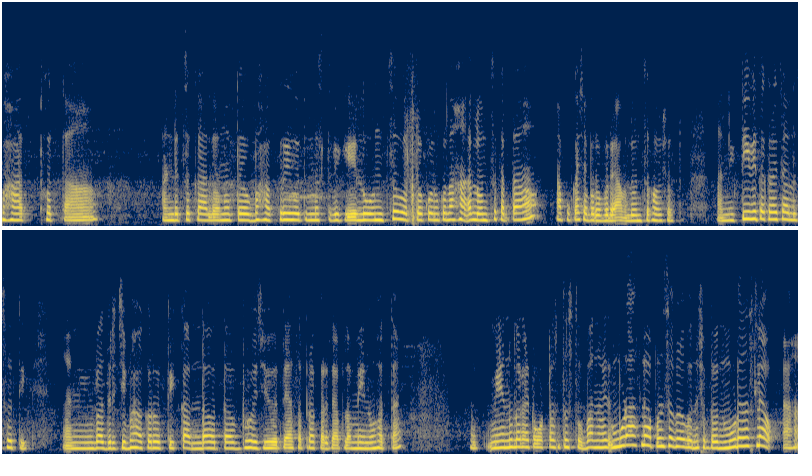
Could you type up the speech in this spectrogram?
भात होता. अंड्याचं कालवण होतं भाकरी होती मस्तपैकी. लोणचं होतं कोण कोण हा लोणचं खाता आपण कशाबरोबर आहे? लोणचं खाऊ शकतो. आणि टी व्ही तक्रार चालूच होती. आणि बाजरीची भाकर होती कांदा होता भजी होते असा प्रकारचा आपला मेनू होता. मेनूला काय टोटाच नसतो. बनवायचं मूड असल्यावर आपण सगळं बनवू शकतो. मूड नसल्यावर आहा.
